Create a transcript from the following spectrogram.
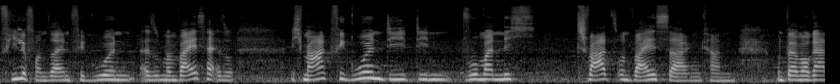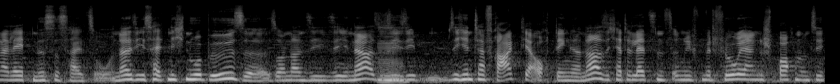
viele von seinen Figuren, also man weiß halt, also ich mag Figuren, die, die, wo man nicht schwarz und weiß sagen kann. Und bei Morgana Layton ist es halt so. Ne? Sie ist halt nicht nur böse, sondern sie, sie, ne? also mhm. sie, sie, sie hinterfragt ja auch Dinge. Ne? Also ich hatte letztens irgendwie mit Florian gesprochen und sie,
